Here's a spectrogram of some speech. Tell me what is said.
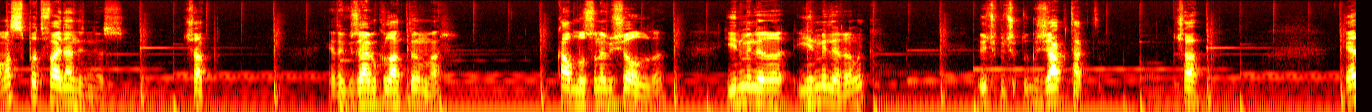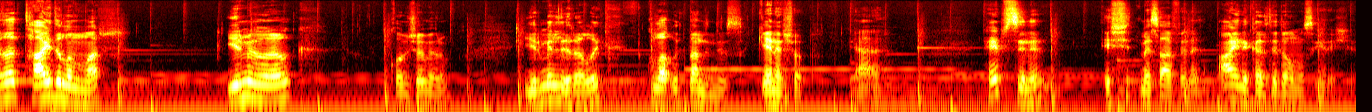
ama Spotify'dan dinliyorsun. Çöp. Ya da güzel bir kulaklığın var. Kablosuna bir şey oldu. 20 lira 20 liralık 3.5'luk jack taktın. Çöp. Ya da Tidal'ın var. 20 liralık konuşamıyorum. 20 liralık kulaklıktan dinliyorsun. Gene çöp. Yani hepsinin eşit mesafede aynı kalitede olması gerekiyor.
